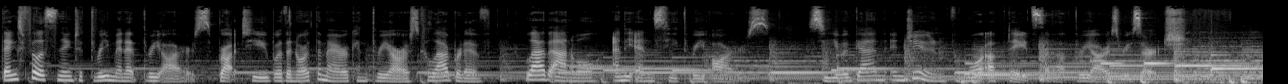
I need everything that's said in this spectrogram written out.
Thanks for listening to 3 Minute 3Rs, brought to you by the North American 3Rs Collaborative, Lab Animal, and the NC3Rs. See you again in June for more updates about 3Rs research.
